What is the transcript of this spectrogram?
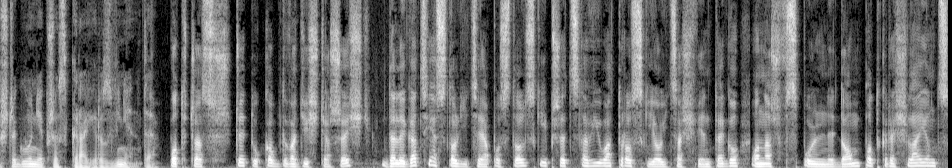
szczególnie przez kraje rozwinięte. Podczas szczytu COP26 delegacja Stolicy Apostolskiej przedstawiła troski Ojca Świętego o nasz wspólny dom, podkreślając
